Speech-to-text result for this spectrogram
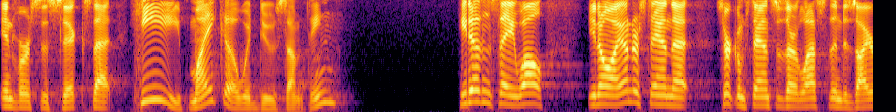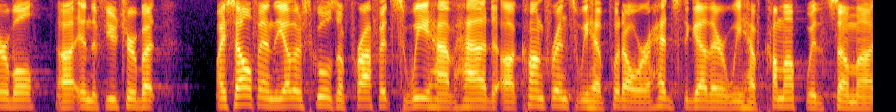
in verses 6 that he, Micah, would do something. He doesn't say, well, you know, I understand that circumstances are less than desirable uh, in the future, but Myself and the other schools of prophets, we have had a conference, we have put our heads together, we have come up with some uh,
